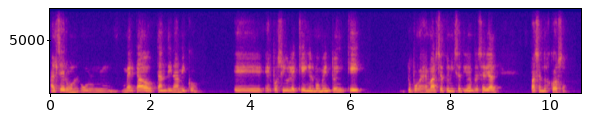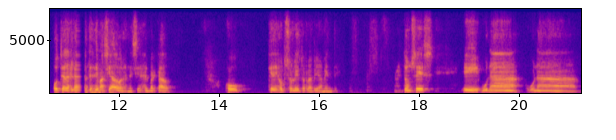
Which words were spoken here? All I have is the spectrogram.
al ser un mercado tan dinámico, eh, es posible que en el momento en que tú pongas en marcha tu iniciativa empresarial pasen dos cosas. O te adelantes demasiado a las necesidades del mercado o quedes obsoleto rápidamente. Entonces, eh, una, una,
